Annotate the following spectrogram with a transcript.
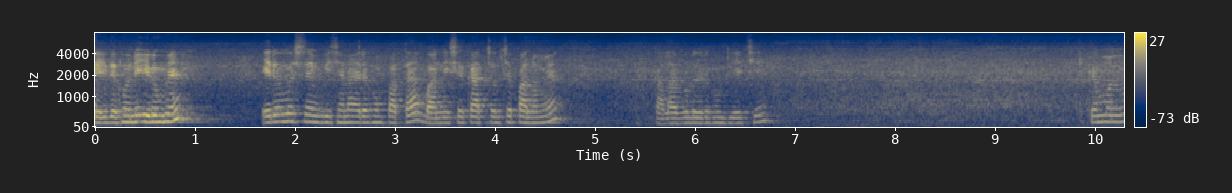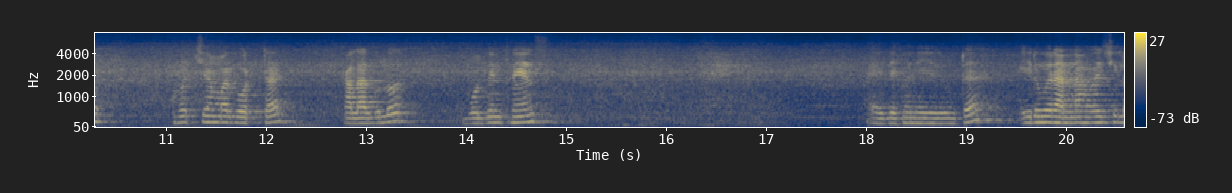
এই দেখুন, এই রুমে এই রুমে সেম বিছানা, এরকম পাতা, বার্নিশের কাজ চলছে পালঙের কালারগুলো এরকম দিয়েছে। কেমন হচ্ছে আমার ঘরটা কালারগুলো বলবেন ফ্রেন্ডস এই দেখুন, এই রুমটা, এই রুমে রান্না হয়েছিল।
